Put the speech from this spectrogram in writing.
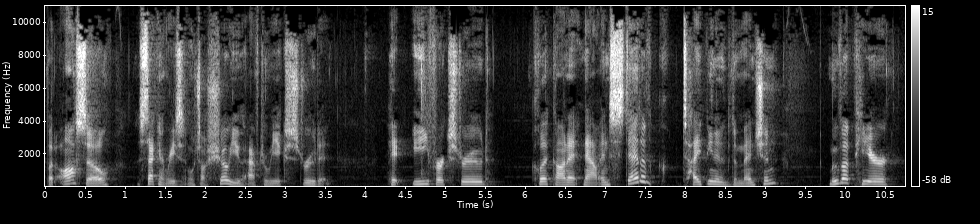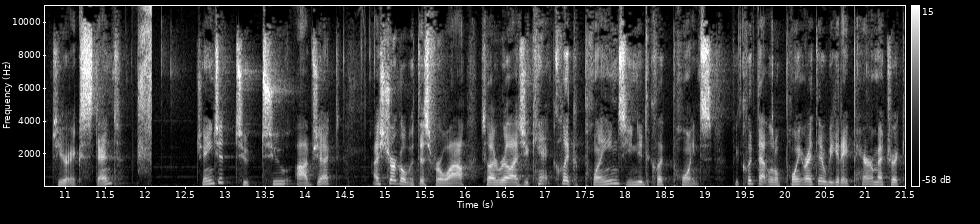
But also, the second reason, which I'll show you after we extrude it. Hit E for extrude, click on it. Now, instead of typing in a dimension, move up here to your extent Change it to to object. I struggled with this for a while until I realized you can't click planes, you need to click points. If you click that little point right there, we get a parametric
